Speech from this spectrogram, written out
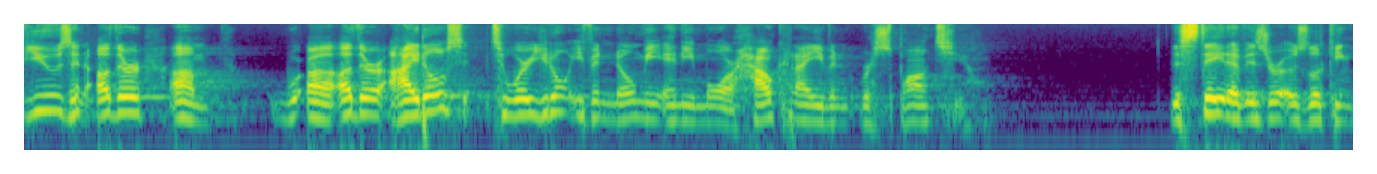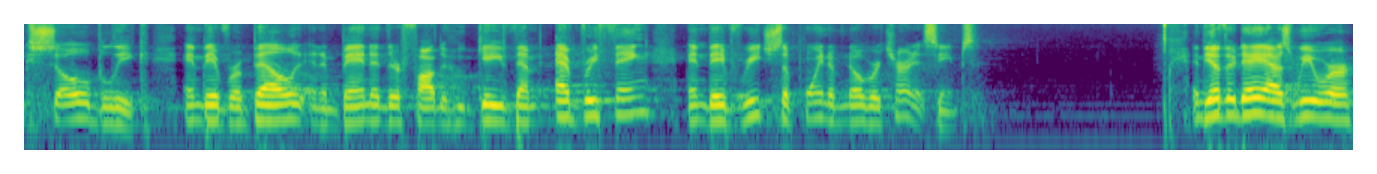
views and other, um, uh, other idols to where you don't even know me anymore. How can I even respond to you? The state of Israel is looking so bleak, and they've rebelled and abandoned their father who gave them everything, and they've reached the point of no return, it seems. And the other day, as we were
